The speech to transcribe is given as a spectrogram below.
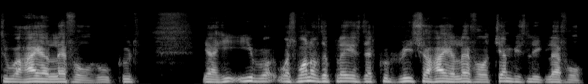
to a higher level, who could yeah, he, he was one of the players that could reach a higher level, Champions League level.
